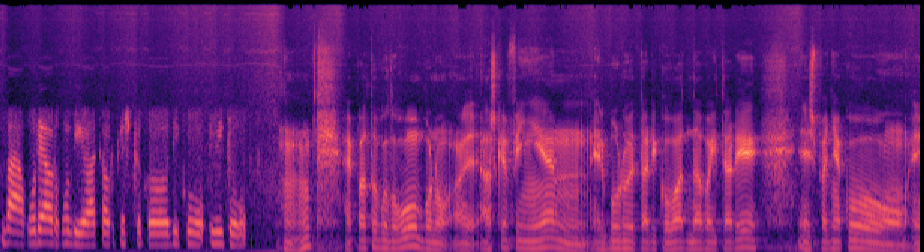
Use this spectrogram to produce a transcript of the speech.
ba, gure aurgudioak aurkeztuko ditugu. Aipatuko dugu, bueno, azken finean, helburuetariko bat da baitare, Espainiako e,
